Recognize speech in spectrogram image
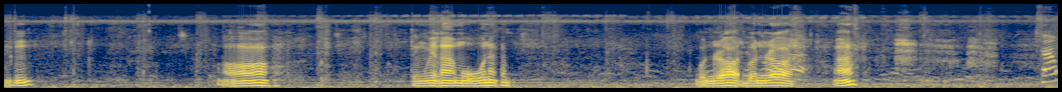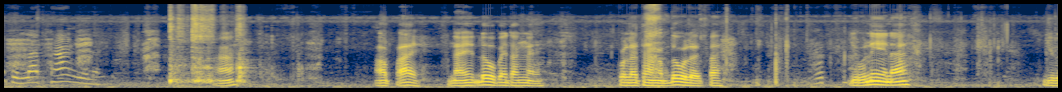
อืมอ๋อ ถึงเวลาหมูนะครับ บนรอดบนรอดอะช่างผลลัดข้างอยู่นะอะเอาไป ไหนโดไปทางไหน คนละทางกับโดเลยไป อยู่นี่นะ อยู่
